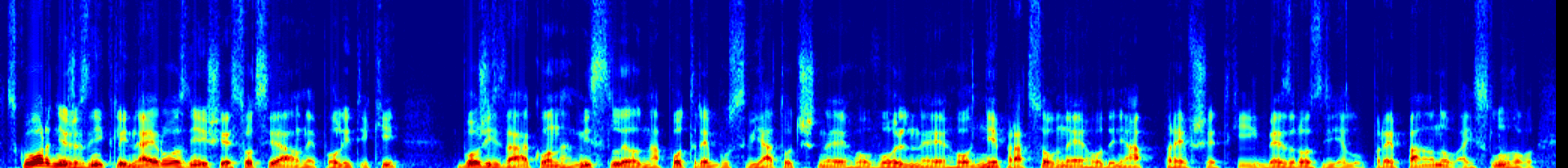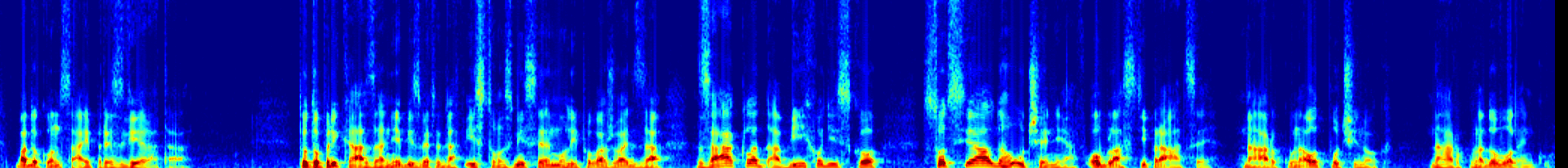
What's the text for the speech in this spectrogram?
Skôr než vznikli najrôznejšie sociálne politiky, Boží zákon myslel na potrebu sviatočného, voľného, nepracovného dňa pre všetkých, bez rozdielu, pre pánov aj sluhov, ba dokonca aj pre zvieratá. Toto prikázanie by sme teda v istom zmysle mohli považovať za základ a východisko sociálneho učenia v oblasti práce, nároku na odpočinok, nároku na dovolenku.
